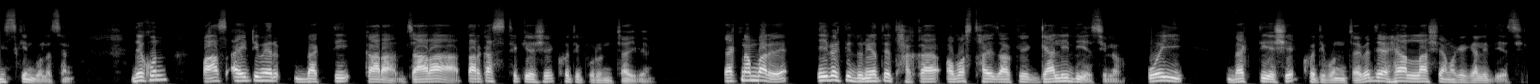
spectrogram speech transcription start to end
মিসকিন বলেছেন। দেখুন পাঁচ আইটেমের ব্যক্তি কারা? যারা তার কাছ থেকে এসে ক্ষতিপূরণ চাইবে। এক নম্বরে, এই ব্যক্তি দুনিয়াতে থাকা অবস্থায় যাকে গালি দিয়েছিল, ওই ব্যক্তি এসে ক্ষতিপূরণ চাইবে যে হ্যাঁ আল্লাহ, সে আমাকে গালি দিয়েছিল।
